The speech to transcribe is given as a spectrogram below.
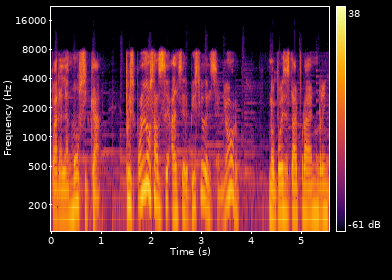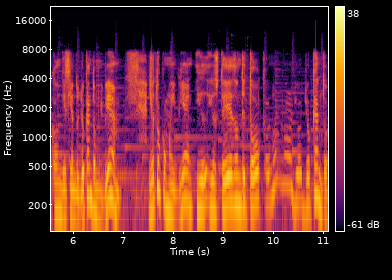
para la música. Pues ponlos al servicio del Señor. No puedes estar por ahí en un rincón diciendo, yo canto muy bien, yo toco muy bien, y, y usted dónde toca, no, no, yo, yo canto,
